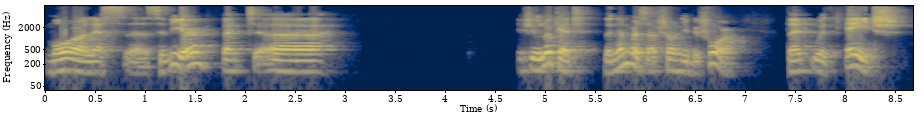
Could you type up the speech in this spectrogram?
more or less uh, severe. But uh, if you look at the numbers I've shown you before, that with age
